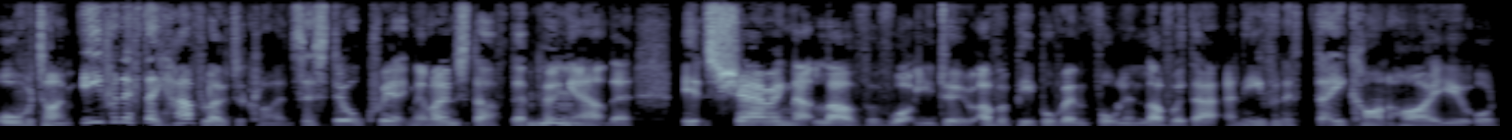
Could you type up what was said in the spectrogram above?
all the time. Even if they have loads of clients, they're still creating their own stuff. They're putting mm. it out there. It's sharing that love of what you do. Other people then fall in love with that. And even if they can't hire you or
